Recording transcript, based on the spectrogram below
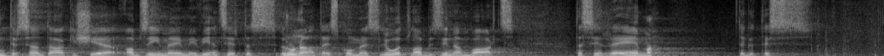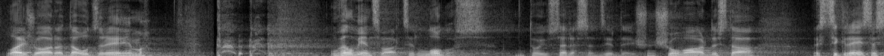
interesantāki šie apzīmējumi. Viens ir tas runātais, ko mēs ļoti labi zinām, vārds. Tas ir rēma, Tagad es laižu ārā daudz rēma. Un vēl viens vārds ir logos. To jūs arī esat dzirdējuši. Un šo vārdu es tā, es cik reizes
